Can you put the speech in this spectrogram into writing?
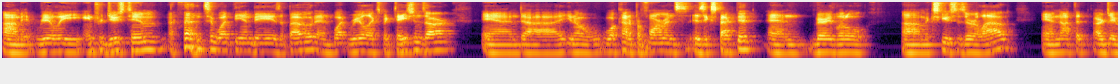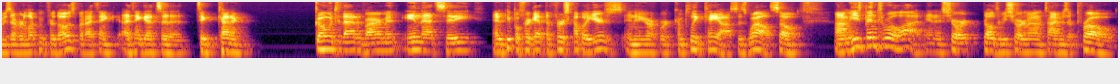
um, it really introduced him to what the NBA is about and what real expectations are and, uh, you know, what kind of performance is expected and very little um, excuses are allowed and not that RJ was ever looking for those, but I think I think that's a to kind of go into that environment in that city. And people forget the first couple of years in New York were complete chaos as well. So um, he's been through a lot in a short, relatively short amount of time as a pro.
